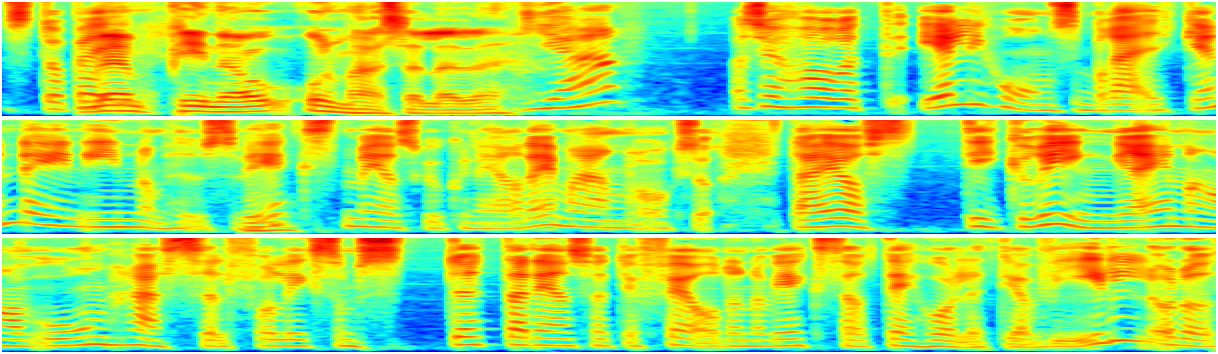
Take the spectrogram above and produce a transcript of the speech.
stoppa med en i. pinne och ormhassel eller? Ja, alltså jag har ett älghornsbräken, det är en inomhusväxt, men jag skulle kunna göra det med andra också. Där jag sticker in grenar av ormhassel för att liksom stötta den så att jag får den att växa åt det hållet jag vill. Och då,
